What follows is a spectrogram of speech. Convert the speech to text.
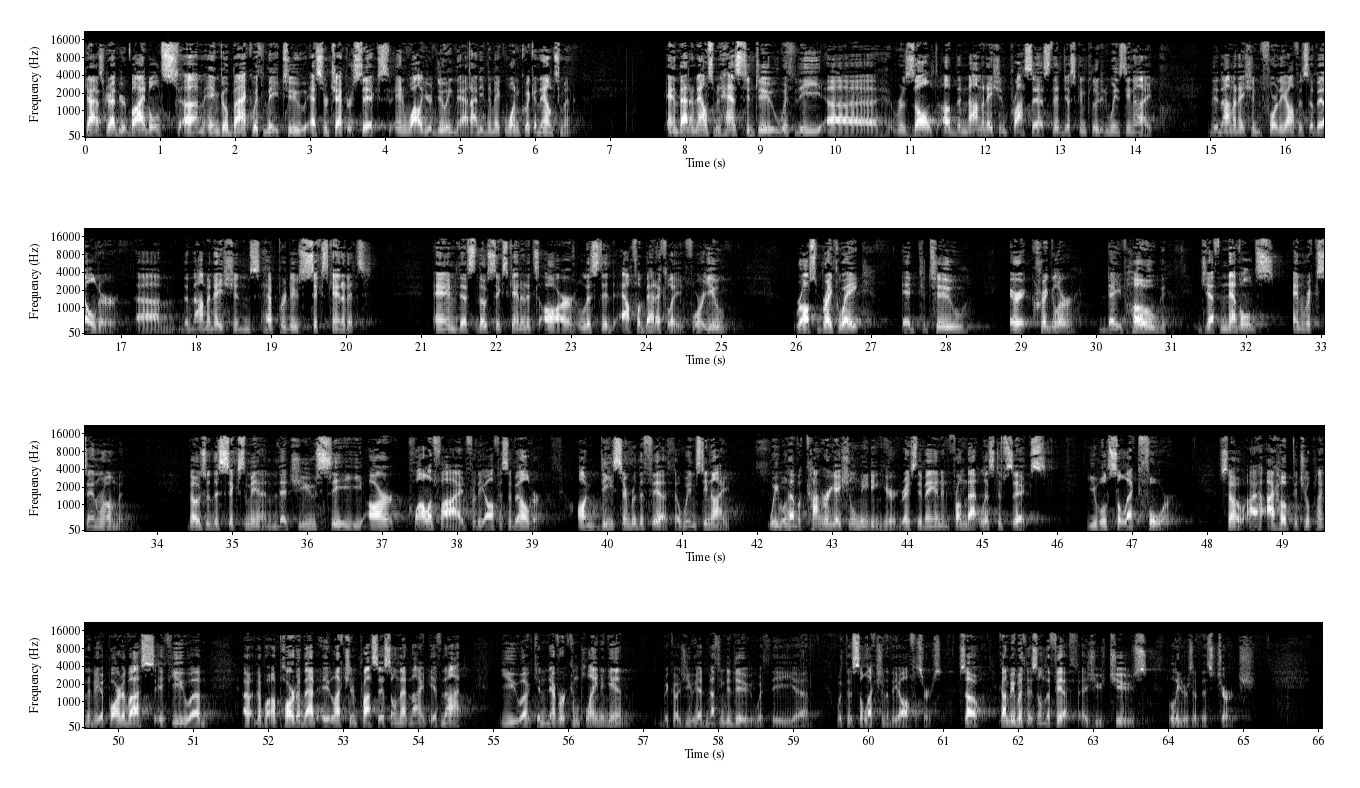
Guys, grab your Bibles um, and go back with me to Esther chapter 6. And while you're doing that, I need to make one quick announcement. And that announcement has to do with the uh, result of the nomination process that just concluded Wednesday night. The nomination for the office of elder. Um, the nominations have produced six candidates, and this, those six candidates are listed alphabetically for you Ross Braithwaite, Ed Coutu, Eric Krigler, Dave Hogue, Jeff Nevels, and Rick San Roman. Those are the six men that you see are qualified for the office of elder. On December the 5th, a Wednesday night, we will have a congregational meeting here at Grace Van, and from that list of six, you will select four. So I, I hope that you'll plan to be a part of us. If you um, uh, a part of that election process on that night, if not, you uh, can never complain again because you had nothing to do with the uh, with the selection of the officers. So, come be with us on the 5th as you choose the leaders of this church.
